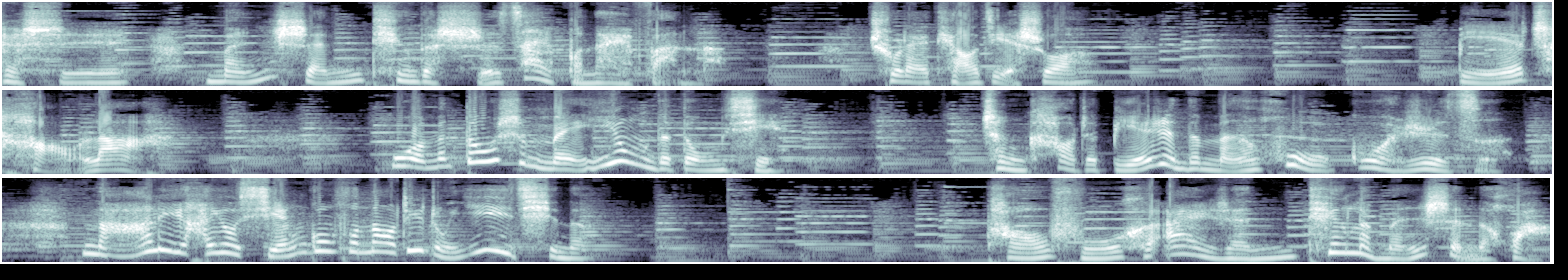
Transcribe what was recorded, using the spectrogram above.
这时，门神听得实在不耐烦了，出来调解说：“别吵啦，我们都是没用的东西，正靠着别人的门户过日子，哪里还有闲工夫闹这种义气呢？”桃符和爱人听了门神的话，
